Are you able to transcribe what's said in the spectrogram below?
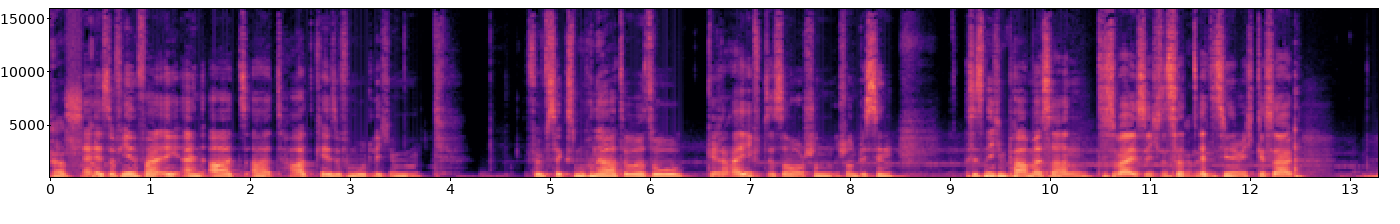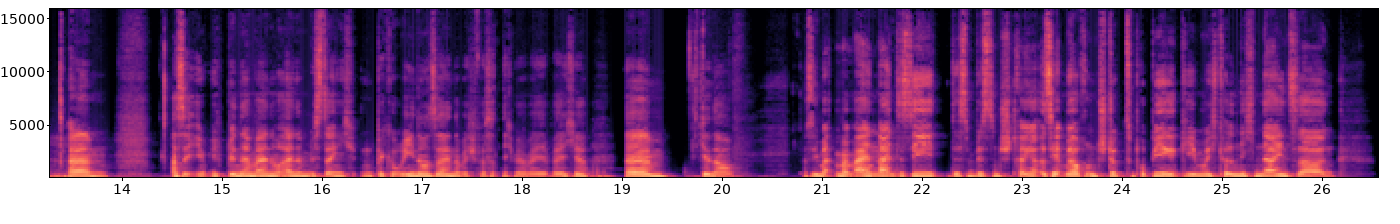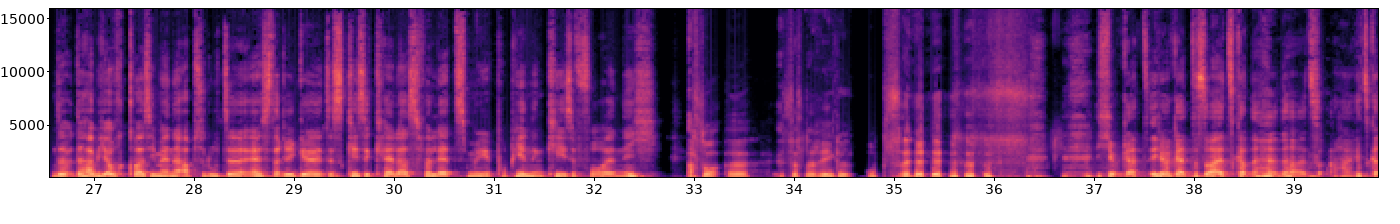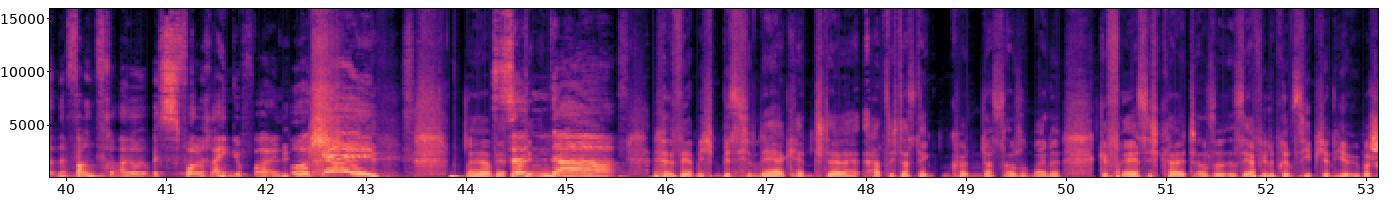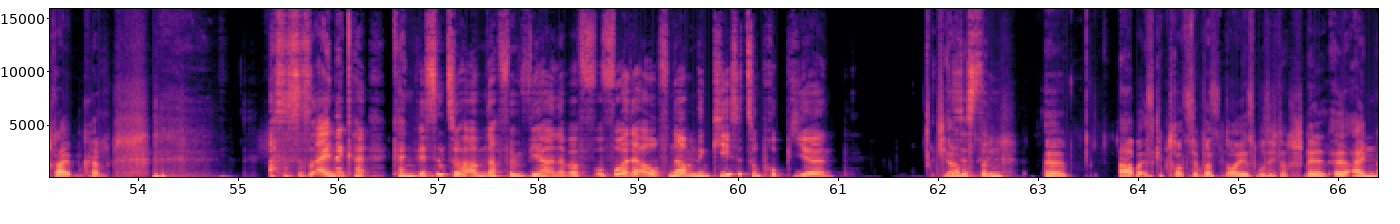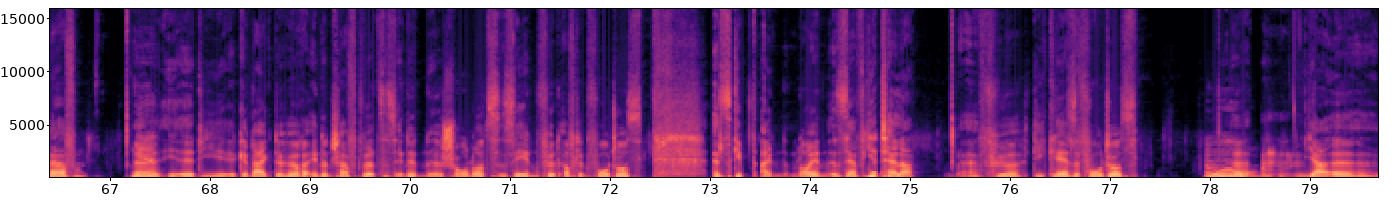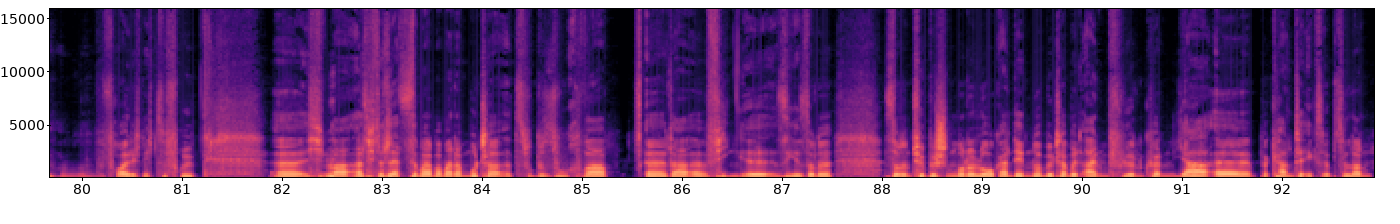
Er ist, er ist auf jeden Fall eine Art, Art Hartkäse, vermutlich im fünf, sechs Monate oder so gereift. Auch schon, schon ein bisschen, es ist nicht ein Parmesan, das weiß ich. Das hat, sie nämlich gesagt. Ähm, also ich, ich, bin der Meinung, einer müsste eigentlich ein Pecorino sein, aber ich weiß halt nicht mehr welcher. Ähm, genau. Also ich, beim einen meinte sie, das ist ein bisschen strenger. Sie hat mir auch ein Stück zu probieren gegeben, aber ich konnte nicht Nein sagen. Und da, da habe ich auch quasi meine absolute erste Regel des Käsekellers verletzt. Wir probieren den Käse vorher nicht. Ach so, äh, ist das eine Regel? Ups. ich habe gerade, ich habe gerade, das war jetzt gerade eine, jetzt gerade eine Fangfrage, du bist voll reingefallen. Okay. naja, wer, Sünder. Wer, wer mich ein bisschen näher kennt, der hat sich das denken können, dass also meine Gefräßigkeit also sehr viele Prinzipien hier überschreiben kann. Also es ist das eine, kein, kein Wissen zu haben nach fünf Jahren, aber vor der Aufnahme den Käse zu probieren. Tja, das ist dann äh, aber es gibt trotzdem was Neues, muss ich noch schnell äh, einwerfen. Hm. Ja. Äh, die geneigte Hörerinnenschaft wird es in den äh, Shownotes sehen, für, auf den Fotos. Es gibt einen neuen Servierteller äh, für die Käsefotos. Uh. Äh, ja, äh, freu dich nicht zu früh. Äh, ich war, als ich das letzte Mal bei meiner Mutter zu Besuch war, äh, da äh, fing äh, sie so eine so einen typischen Monolog an, den nur Mütter mit einem führen können. Ja, äh, bekannte XY,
